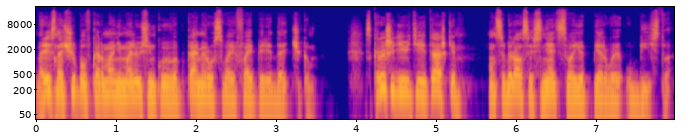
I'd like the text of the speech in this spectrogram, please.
Борис нащупал в кармане малюсенькую веб-камеру с Wi-Fi передатчиком. С крыши девятиэтажки он собирался снять свое первое убийство.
